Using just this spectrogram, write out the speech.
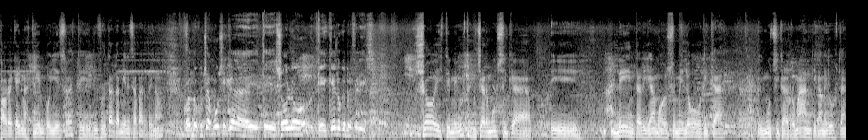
Ahora que hay más tiempo y eso, este, disfrutar también esa parte, ¿no? Cuando escuchas música este, solo, ¿qué, es lo que preferís? Yo este, me gusta escuchar música eh, lenta, digamos, melódica, eh, música romántica me gusta.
